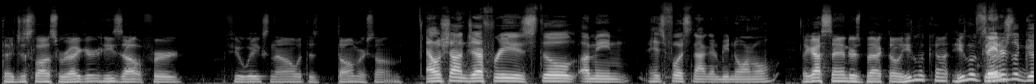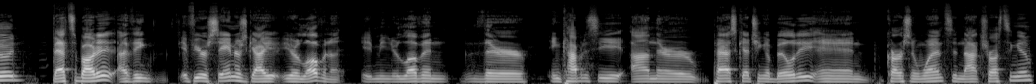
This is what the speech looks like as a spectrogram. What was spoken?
they just lost Reagor. He's out for a few weeks now with his thumb or something. Alshon Jeffery is still. I mean, his foot's not going to be normal. They got Sanders back though. He looked he looked Sanders good. look good. That's about it. I think if you're a Sanders guy, you're loving it. I mean, you're loving their incompetency on their pass catching ability and Carson Wentz and not trusting him.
